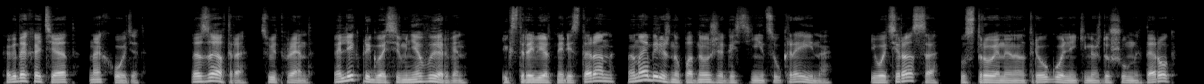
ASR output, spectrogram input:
Когда хотят, находят. До завтра, sweet friend. Олег пригласил меня в Эрвин, экстравертный ресторан на набережную подножия гостиницы «Украина». Его терраса, устроенная на треугольнике между шумных дорог,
